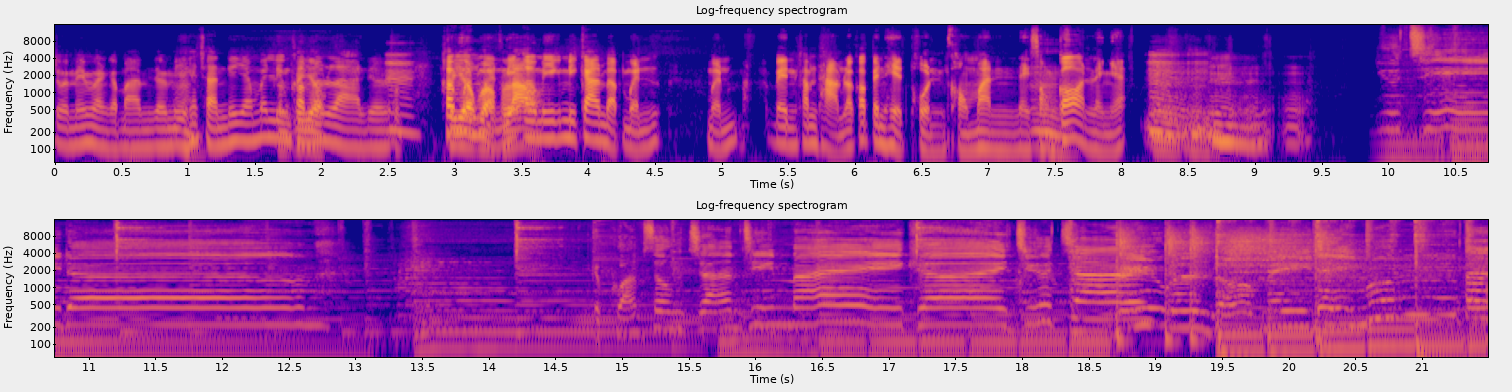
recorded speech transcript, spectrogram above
โดยไม่เหมือนกับมันโดยมีแค่ฉันที่ยังไม่ลืมประโยคำคล่ำลาเดียวอืมเขาเหมือนเหมือนประโยคบอกเล่าเออมีมีการแบบเหมือนเหมือนเป็นคำถามแล้วก็เป็นเหตุผลของมันในสองอืมก้อนอะไรเงี้ยอืมอืมอืมอืมอยู่ที่เดิมกับความทรงจำที่ไม่เคยจืดจางหรือว่าโลกไม่ได้หมุนตา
